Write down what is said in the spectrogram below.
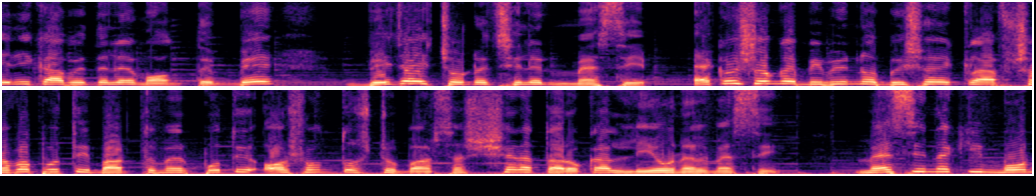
এরিক আবেদেলের মন্তব্যে বেজায় চটেছিলেন মেসি। একই সঙ্গে বিভিন্ন বিষয়ে ক্লাব সভাপতি বার্তমের প্রতি অসন্তুষ্ট বার্সার সেরা তারকা লিওনেল মেসি। মেসি নাকি মন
